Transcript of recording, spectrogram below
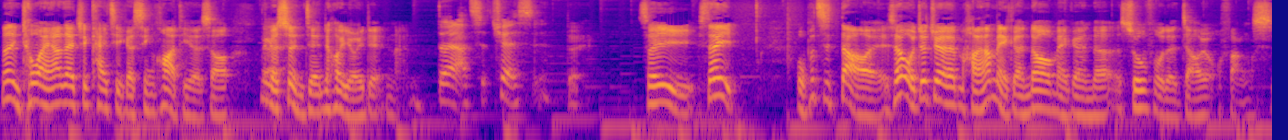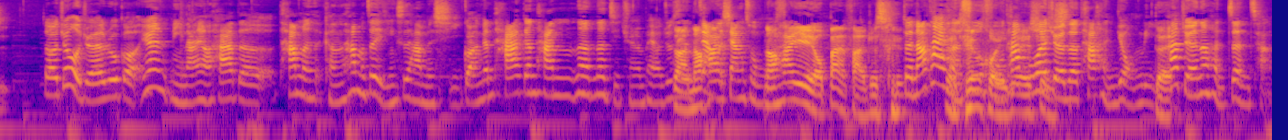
那你突然要再去开启一个新话题的时候，那个瞬间就会有一点难。对啊，是确实，对所以，所以我不知道哎、所以我就觉得好像每个人都有每个人的舒服的交友方式。对，就我觉得，如果因为你男友他的他们可能他们这已经是他们习惯，跟他跟他那那几群的朋友就是这样的相处模式。然后他也有办法，就是对，然后他也很舒服他不会觉得他很用力，他觉得那很正常。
